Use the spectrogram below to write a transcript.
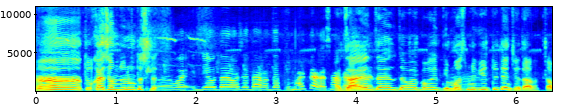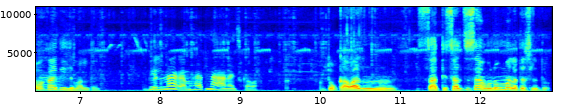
हां तू काय समजू नको तसलं? अं, होय, देवदाराच्या दारात जातो माहिती आहे का? आ, सांगा जायला जायला जावाय बघायचं की मस्त मी गेलो त्यांच्या दारात. तेव्हा काय दिलं मला त्यांनी? बिल नाही का? माहीत नाही आणायचं का तो गावात साथी सालचं सांगू नको मला तसलं तो.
